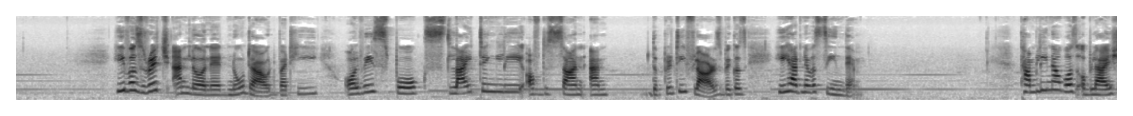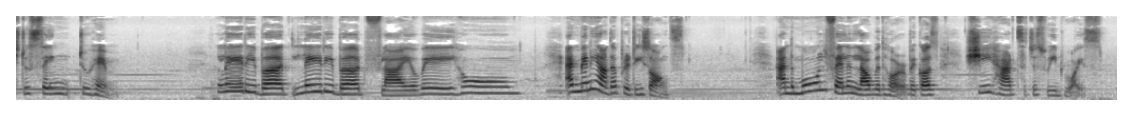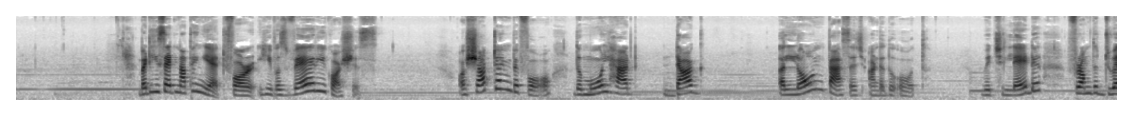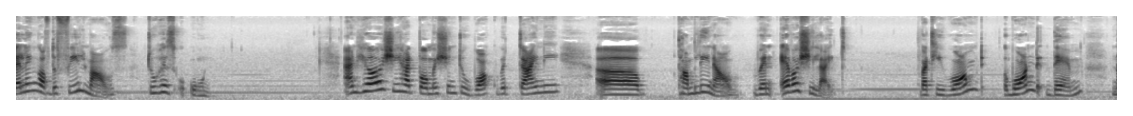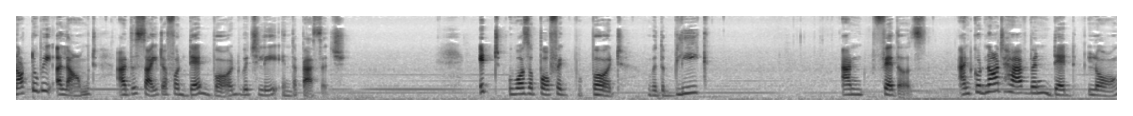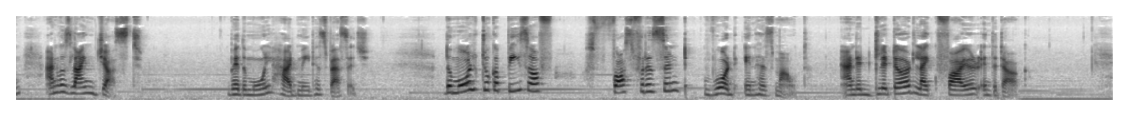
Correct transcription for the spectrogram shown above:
He was rich and learned, no doubt, but he always spoke slightingly of the sun and the pretty flowers because he had never seen them. Thumbelina was obliged to sing to him Ladybird, Ladybird, fly away home, and many other pretty songs. And the mole fell in love with her because she had such a sweet voice. But he said nothing yet, for he was very cautious. A short time before, the mole had dug a long passage under the earth, which led from the dwelling of the field mouse to his own and here she had permission to walk with tiny uh, Thumbelina whenever she liked. But he warned, warned them not to be alarmed at the sight of a dead bird which lay in the passage. It was a perfect bird with a beak and feathers, and could not have been dead long, and was lying just where the mole had made his passage. The mole took a piece of phosphorescent wood in his mouth, and it glittered like fire in the dark.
